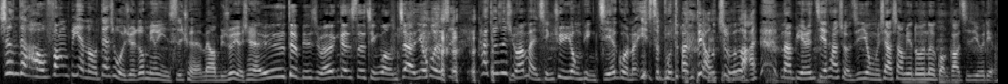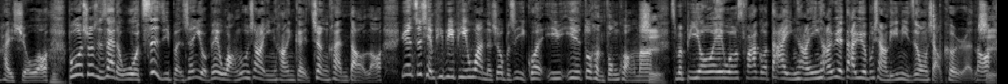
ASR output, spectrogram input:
真的好方便哦！但是我觉得都没有隐私权，没有。比如说有些人呃特别喜欢看色情网站，又或者是他就是喜欢买情趣用品，结果呢一直不断掉出来，那别人借他手机用一下，上面都是那个广告，其实有点害羞哦。不过说实在的，我自己本身有被网络上银行给震撼到了，哦，因为之前 PPP One 的时候不是一贯一一都很疯狂吗？是。什么 BOA、Wells Fargo 大银行，银行越大越不想理你这种小客人哦。是。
